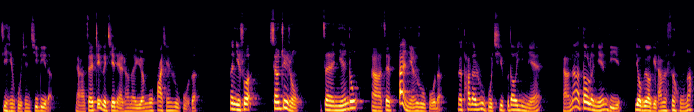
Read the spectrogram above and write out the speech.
进行股权激励的啊，在这个节点上呢，员工花钱入股的。那你说像这种在年终啊，在半年入股的，那他的入股期不到一年。啊，那到了年底要不要给他们分红呢？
